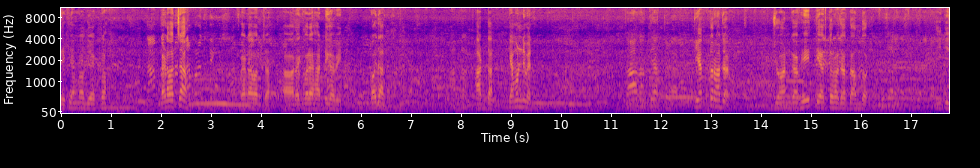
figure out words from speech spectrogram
দেখি আমরা দু একটা। বেটা বাচ্চা? বেটা বাচ্চা, আর একেবারে হাড্ডি গাবি। কয় দাঁত? আট দাঁত। কেমন নেবেন? তিয়াত্তর হাজার। জোয়ান গাভী, তিয়াত্তর হাজার দাম দর। এই কি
